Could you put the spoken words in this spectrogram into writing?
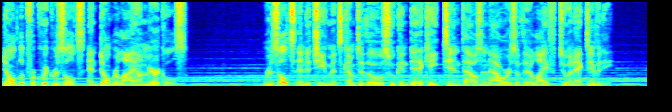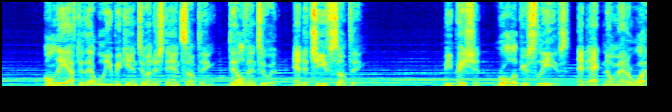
Don't look for quick results and don't rely on miracles. Results and achievements come to those who can dedicate 10,000 hours of their life to an activity. Only after that will you begin to understand something, delve into it, and achieve something. Be patient, roll up your sleeves, and act no matter what.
